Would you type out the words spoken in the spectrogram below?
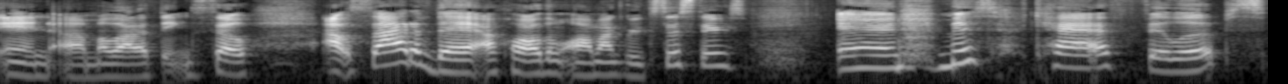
and um, a lot of things. So outside of that, I call them all my Greek sisters. And Miss Cav Phillips,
